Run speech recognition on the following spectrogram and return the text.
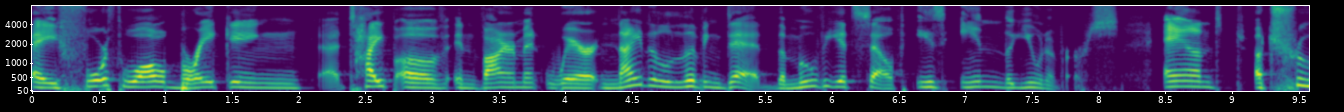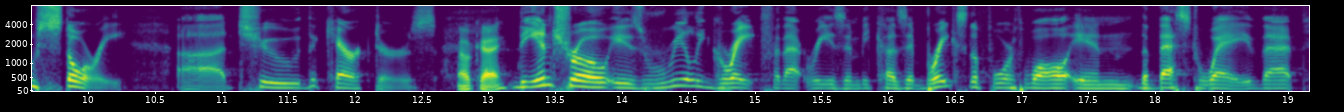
a fourth wall breaking uh, type of environment where Night of the Living Dead, the movie itself, is in the universe and a true story uh, to the characters. okay. The intro is really great for that reason because it breaks the fourth wall in the best way that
